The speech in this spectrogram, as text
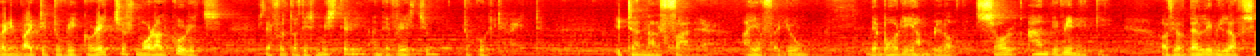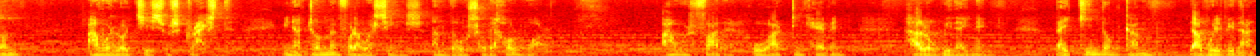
We're invited to be courageous, moral courage. It's the fruit of this mystery and the virtue to cultivate. Eternal Father, I offer you the body and blood, soul and divinity of your dearly beloved Son, our Lord Jesus Christ, in atonement for our sins and those of the whole world. Our Father, who art in heaven, hallowed be thy name. Thy kingdom come, thy will be done,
